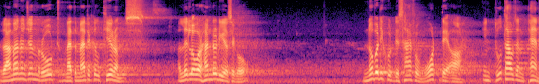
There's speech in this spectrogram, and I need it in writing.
Ramanujam wrote mathematical theorems a little over hundred years ago. Nobody could decipher what they are. In 2010,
